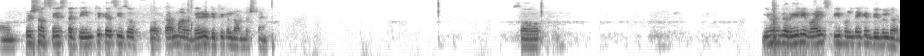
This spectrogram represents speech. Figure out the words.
Uh, Krishna says that the intricacies of uh, karma are very difficult to understand. So even the really wise people they get bewildered.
